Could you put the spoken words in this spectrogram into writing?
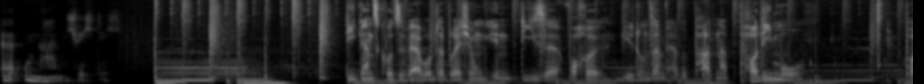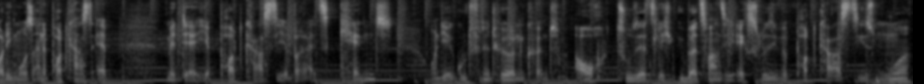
äh, unheimlich wichtig. Die ganz kurze Werbeunterbrechung in dieser Woche gilt unserem Werbepartner Podimo. Podimo ist eine Podcast-App, mit der ihr Podcasts, die ihr bereits kennt und die ihr gut findet, hören könnt. Auch zusätzlich über 20 exklusive Podcasts, die es nur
